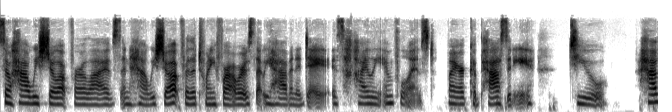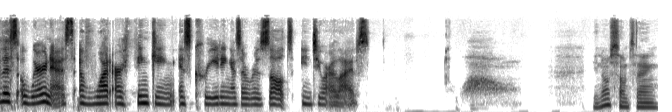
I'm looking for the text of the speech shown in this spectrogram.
So, how we show up for our lives and how we show up for the 24 hours that we have in a day is highly influenced by our capacity to have this awareness of what our thinking is creating as a result into our lives. Wow. You know something?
